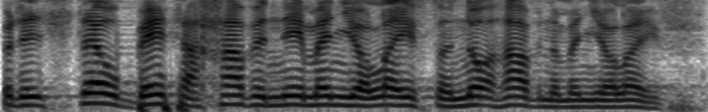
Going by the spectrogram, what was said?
But it's still better having them in your life than not having them in your life.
